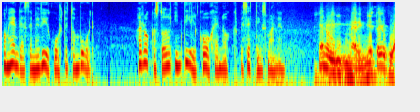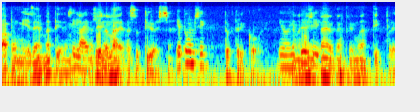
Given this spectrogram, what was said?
om händelsen med vykortet ombord. Han råkar stå intill Cohen och besättningsmannen. Hän oli merimies tai joku apumies, en mä tiedä. Sillä laivassa. Sillä laivassa työssä. Ja tunsi. Tohtori Koori. Joo, ja Sanoi, pyysi... hei päivätohtori, mä oon tippari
